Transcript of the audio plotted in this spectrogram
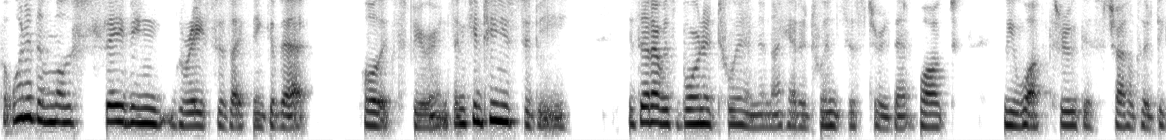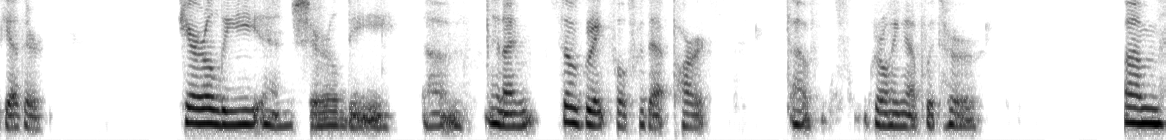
but one of the most saving graces, I think, of that whole experience and continues to be is that I was born a twin and I had a twin sister that walked, we walked through this childhood together. Carol Lee and Cheryl D. Um, and I'm so grateful for that part of growing up with her. Um,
